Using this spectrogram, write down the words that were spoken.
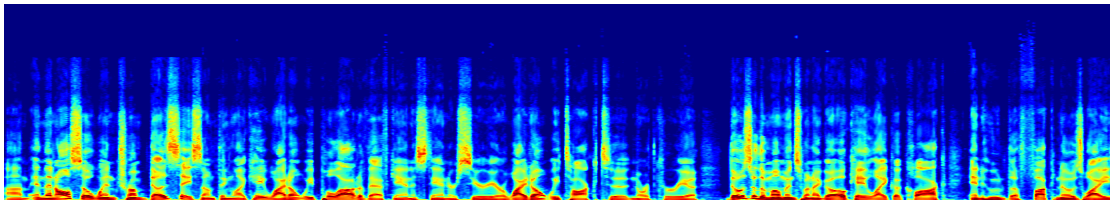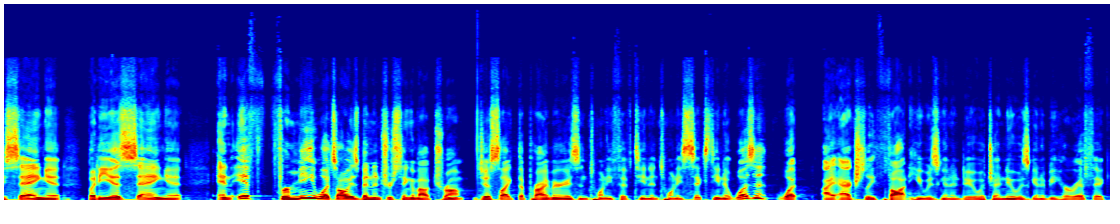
Um, and then also when Trump does say something like, hey, why don't we pull out of Afghanistan or Syria, or why don't we talk to North Korea? Those are the moments when I go, okay, like a clock, and who the fuck knows why he's saying it, but he is saying it. And if, for me, what's always been interesting about Trump, just like the primaries in 2015 and 2016, it wasn't what I actually thought he was going to do, which I knew was going to be horrific.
